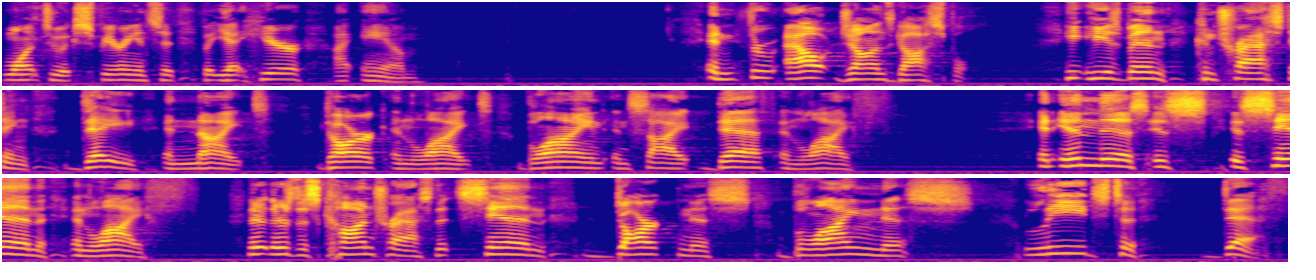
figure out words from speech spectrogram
want to experience it, but yet here I am. And throughout John's gospel, he, he has been contrasting day and night, dark and light, blind and sight, death and life. And in this is, is sin and life. There, there's this contrast that sin, darkness, blindness leads to death.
